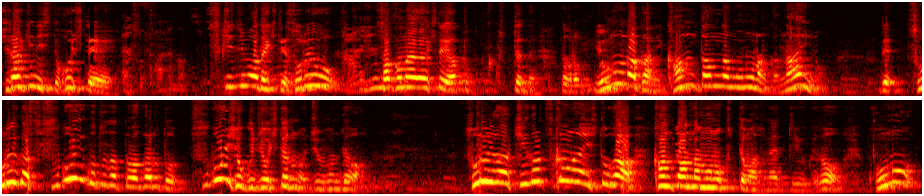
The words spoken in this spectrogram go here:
開きにして干して築地まで来てそれを魚屋が来てやっと食ってんだよ。だから世の中に簡単なものなんかないの。でそれがすごいことだって分かるとすごい食事をしてるの自分では。それが気が付かない人が簡単なもの食ってますねって言うけどこの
